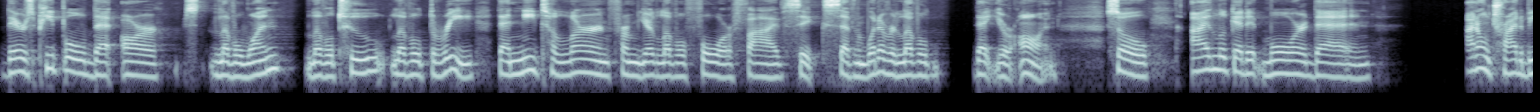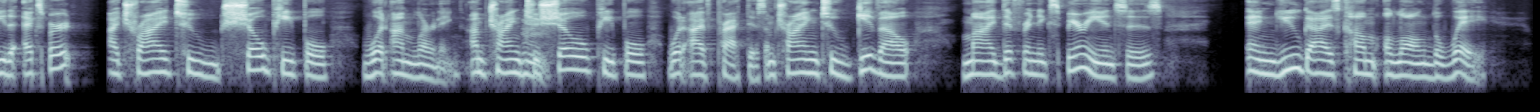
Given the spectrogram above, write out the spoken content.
there's people that are level one, level two, level three that need to learn from your level four, five, six, seven, whatever level that you're on. So I look at it more than I don't try to be the expert. I try to show people what I'm learning. I'm trying to hmm. show people what I've practiced. I'm trying to give out my different experiences, and you guys come along the way.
